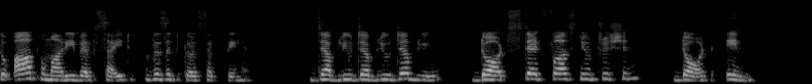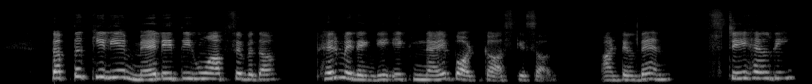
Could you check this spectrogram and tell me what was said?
तो आप हमारी वेबसाइट विज़िट कर सकते हैं। www.steadfastnutrition.in तब तक के लिए मैं लेती हूँ आपसे विदा। फिर मिलेंगे एक नए पॉडकास्ट के साथ। Until then stay healthy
